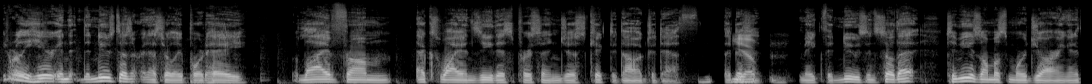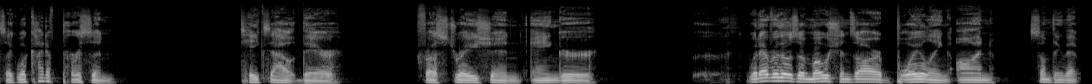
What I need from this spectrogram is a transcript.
you don't really hear, and the news doesn't necessarily report, "Hey, live from X, Y, and Z, this person just kicked a dog to death." That doesn't make the news, and so that to me is almost more jarring. And it's like, what kind of person takes out their frustration, anger, whatever those emotions are, boiling on something that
